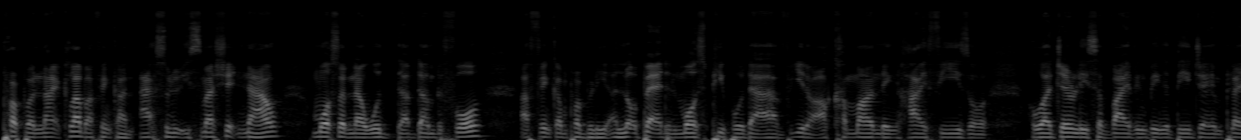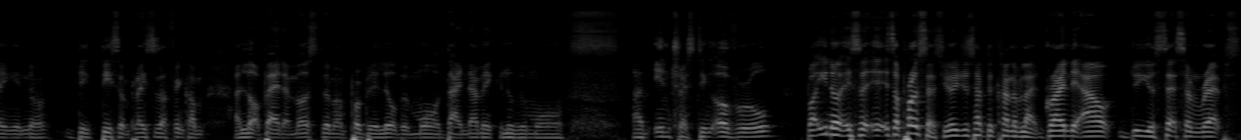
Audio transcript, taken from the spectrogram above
proper nightclub I think I'd absolutely smash it now more so than I would have done before. I think I'm probably a lot better than most people that have you know are commanding high fees or who are generally surviving being a DJ and playing in you know, de- decent places. I think I'm a lot better than most of them. I'm probably a little bit more dynamic, a little bit more um, interesting overall. But you know, it's a it's a process. You know, you just have to kind of like grind it out, do your sets and reps,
